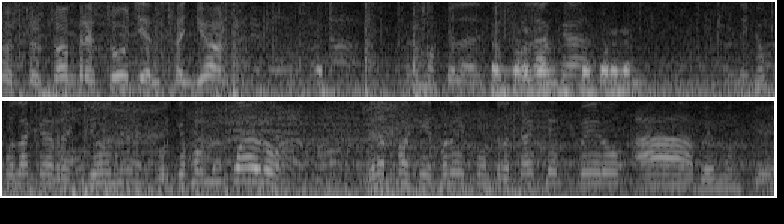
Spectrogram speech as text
Nuestros hombres huyen, señor. Esperemos que la Está legión cargando, polaca, está cargando. la legión polaca reaccione. ¿Por qué forma un cuadro? Era para que fuera el contraataque, pero ah, vemos que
